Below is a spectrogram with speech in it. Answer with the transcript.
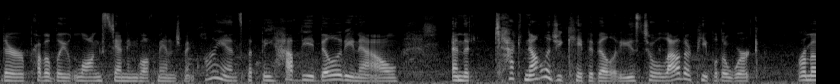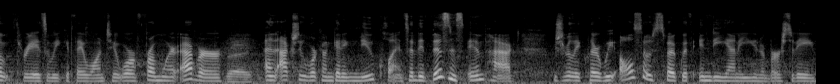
their probably long-standing wealth management clients, but they have the ability now and the technology capabilities to allow their people to work remote three days a week if they want to, or from wherever, right. and actually work on getting new clients. So the business impact was really clear. We also spoke with Indiana University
